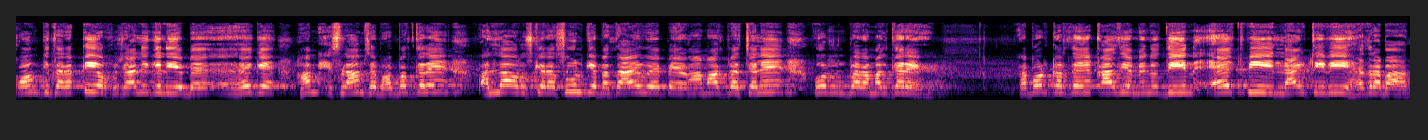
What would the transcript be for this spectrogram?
कौम की तरक्की और खुशहाली के लिए है कि हम इस्लाम से मोहब्बत करें, अल्लाह और उसके रसूल के बताए हुए पैगाम पर चलें और उन पर अमल करें। रिपोर्ट करते हैं Qazi Aminuddin H P live T V Hyderabad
